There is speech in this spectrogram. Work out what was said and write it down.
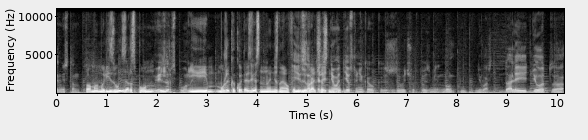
Энистон. По-моему, Риз Уизерспун. и- Уизерспун. И, мужик какой-то известный, но я не знаю, И фамилию врать сейчас не 40-летнего буду. девственника, как живой, черт возьми. Ну, не важно. Далее идет э,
